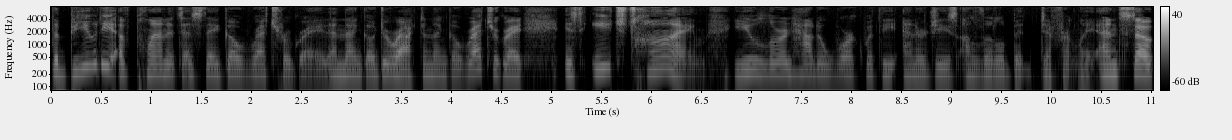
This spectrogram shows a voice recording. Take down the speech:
the beauty of planets as they go retrograde and then go direct and then go retrograde is each time you learn how to work with the energies a little bit differently. And so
